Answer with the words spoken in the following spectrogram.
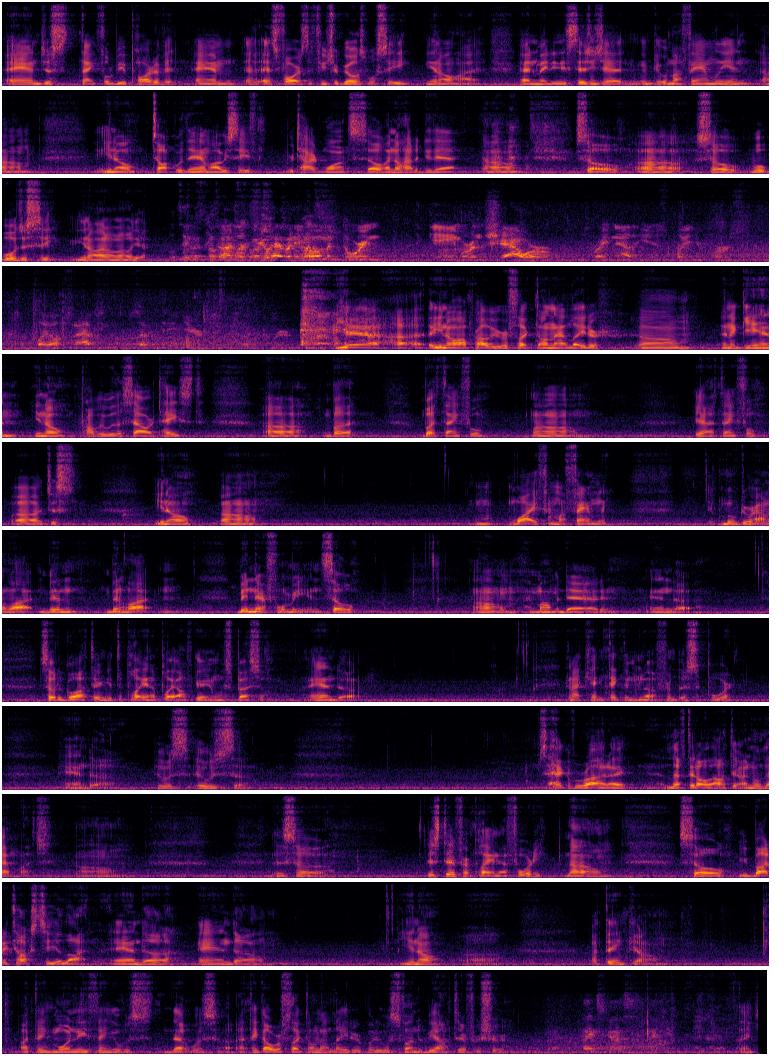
and just thankful to be a part of it. And as far as the future goes, we'll see. You know, I hadn't made any decisions yet. I'm get with my family and. Um, you know, talk with them. Obviously, I've retired once, so I know how to do that. Um, so, uh, so we'll, we'll just see. You know, I don't know yet. Josh, did you have any moment during the game or in the shower right now that you just played your first playoff snaps in 17 years of a career? Yeah, I, you know, I'll probably reflect on that later. Um, and again, you know, probably with a sour taste, uh, but but thankful. Um, yeah, thankful. Uh, just you know, um, m- wife and my family have moved around a lot and been been a lot and been there for me, and so um, and mom and dad and and. Uh, so to go out there and get to play in a playoff game was special, and uh, and I can't thank them enough for their support. And uh, it was it was just a it's a heck of a ride. I left it all out there. I know that much. Um, this uh, it's different playing at 40. Um, so your body talks to you a lot, and uh, and um, you know, uh, I think. Um, I think more than anything, it was that was. I think I'll reflect on that later, but it was fun to be out there for sure. Thanks, guys. Thank you. Thank you.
